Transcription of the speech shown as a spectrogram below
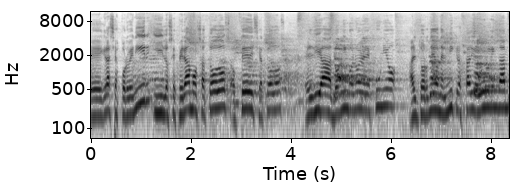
Eh, gracias por venir y los esperamos a todos, a ustedes y a todos, el día domingo 9 de junio al torneo en el microestadio de Burlingame,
